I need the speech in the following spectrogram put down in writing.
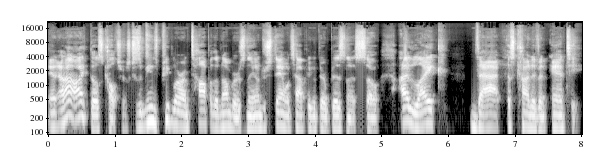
And, and I like those cultures because it means people are on top of the numbers and they understand what's happening with their business. So I like that as kind of an ante.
